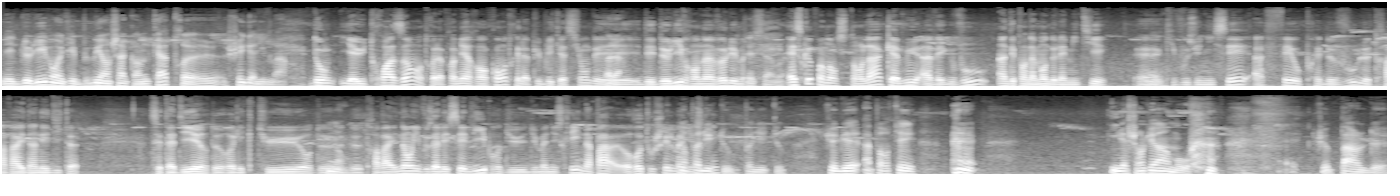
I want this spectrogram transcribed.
les deux livres ont été publiés en 54 euh, chez Gallimard. Donc il y a eu trois ans entre la première rencontre et la publication des, Voilà. des deux livres en un volume. Ouais. Est-ce que pendant ce temps-là, Camus, avec vous, indépendamment de l'amitié euh, Ouais. qui vous unissait, a fait auprès de vous le travail d'un éditeur? C'est-à-dire de relecture, de, Non. de travail? Non, il vous a laissé libre du, du manuscrit, il n'a pas retouché le Non, manuscrit pas du tout, pas du tout. Je lui ai apporté. Il a changé un mot. Je parle de,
